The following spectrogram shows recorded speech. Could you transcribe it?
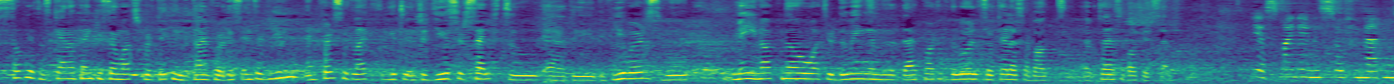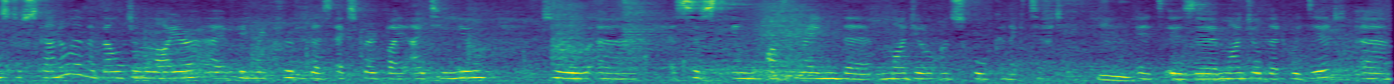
Ms. Sofia Toscano, thank you so much for taking the time for this interview. And first, we'd like you to introduce yourself to uh, the, the, viewers who may not know what you're doing in the, that part of the world. So tell us about uh, tell us about yourself. Yes, my name is Sophie Madens Toscano. I'm a Belgian lawyer. I've been recruited as expert by ITU to uh, assist in authoring the module on school connectivity. Mm. It is a module that we did. Um,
